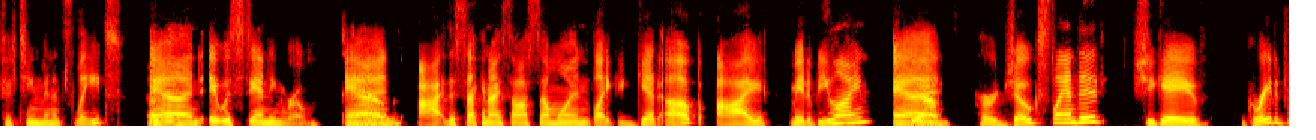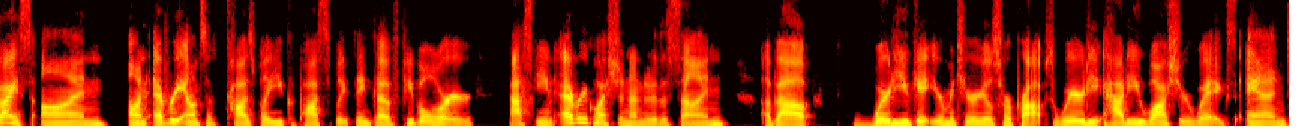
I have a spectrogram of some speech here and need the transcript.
15 minutes late Uh-huh. and it was standing room. Damn. And I, the second I saw someone like get up, I made a beeline Yeah. and her jokes landed. She gave great advice on on every ounce of cosplay you could possibly think of. People were asking every question under the sun about where do you get your materials for props? Where do you, how do you wash your wigs? And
